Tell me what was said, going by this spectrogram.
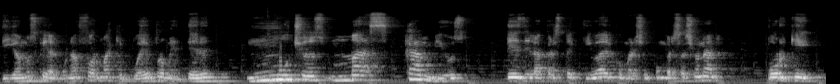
digamos que de alguna forma, que puede prometer muchos más cambios desde la perspectiva del comercio conversacional, porque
